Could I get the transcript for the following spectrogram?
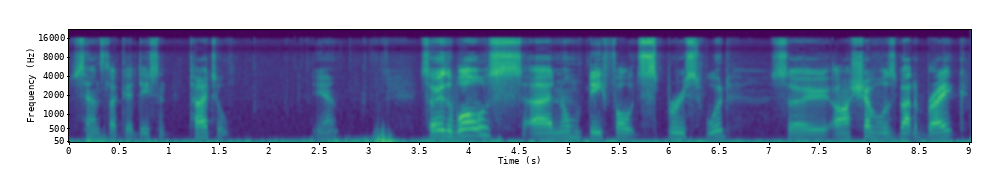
Sounds like a decent title. Yeah. So the walls, uh, normal default spruce wood. So our shovel was about to break.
